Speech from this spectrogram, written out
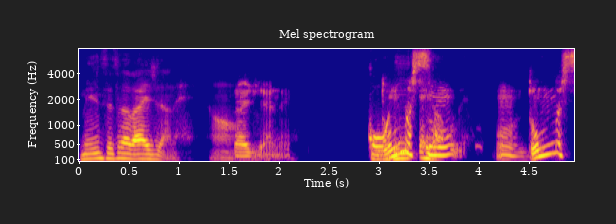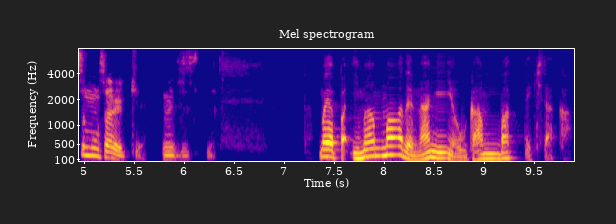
面接が大事だね。うん、大事だよね。どどんな質問、うん。どんな質問されるっけ？面接って。まあ、やっぱ今まで何を頑張ってきたか。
